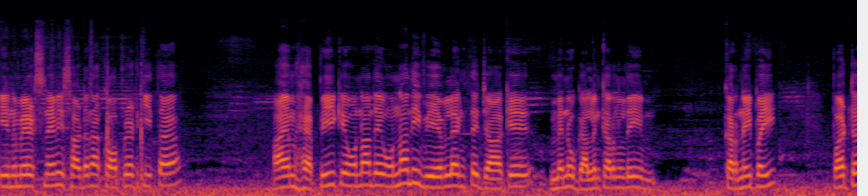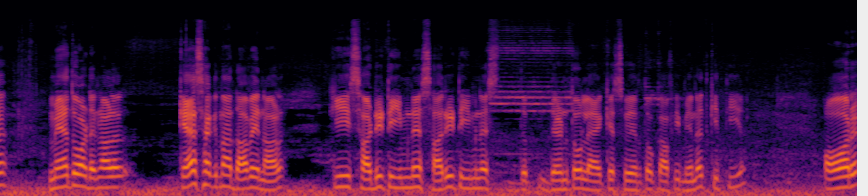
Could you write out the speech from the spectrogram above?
ਇਨਮੇਟਸ ਨੇ ਵੀ ਸਾਡੇ ਨਾਲ ਕੋਆਪਰੇਟ ਕੀਤਾ ਆ। ਆਈ ਐਮ ਹੈਪੀ ਕਿ ਉਹਨਾਂ ਦੇ ਉਹਨਾਂ ਦੀ ਵੇਵਲੈਂਥ ਤੇ ਜਾ ਕੇ ਮੈਨੂੰ ਗੱਲ ਕਰਨ ਲਈ ਕਰਨੀ ਪਈ। ਬਟ ਮੈਂ ਤੁਹਾਡੇ ਨਾਲ ਕਹਿ ਸਕਦਾ ਦਾਅਵੇ ਨਾਲ ਕਿ ਸਾਡੀ ਟੀਮ ਨੇ ਸਾਰੀ ਟੀਮ ਨੇ ਦਿਨ ਤੋਂ ਲੈ ਕੇ ਸਵੇਰ ਤੋਂ ਕਾਫੀ ਮਿਹਨਤ ਕੀਤੀ ਹੈ ਔਰ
